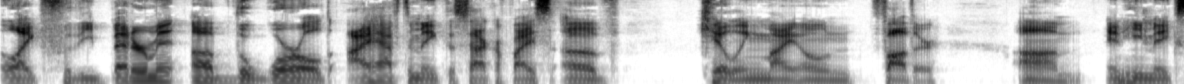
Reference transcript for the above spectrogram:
like for the betterment of the world i have to make the sacrifice of killing my own father. Um and he makes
